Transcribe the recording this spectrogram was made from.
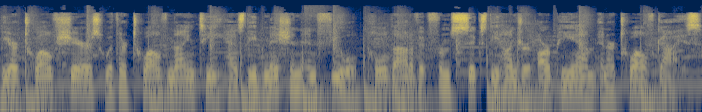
the R12 shares with R12 9T has the ignition and fuel pulled out of it from 6000 RPM in R12 guys.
